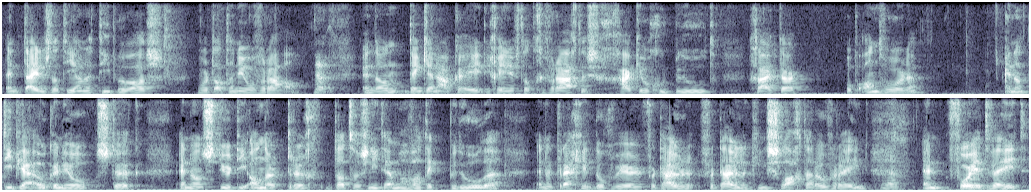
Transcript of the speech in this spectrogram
En tijdens dat hij aan het typen was, wordt dat een heel verhaal. Ja. En dan denk je: nou, oké, diegene heeft dat gevraagd. Dus ga ik heel goed bedoeld, ga ik daarop antwoorden. En dan typ jij ook een heel stuk. En dan stuurt die ander terug: dat was niet helemaal wat ik bedoelde. En dan krijg je toch weer een verduider- verduidelijkingsslag daaroverheen. Ja. En voor je het weet,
